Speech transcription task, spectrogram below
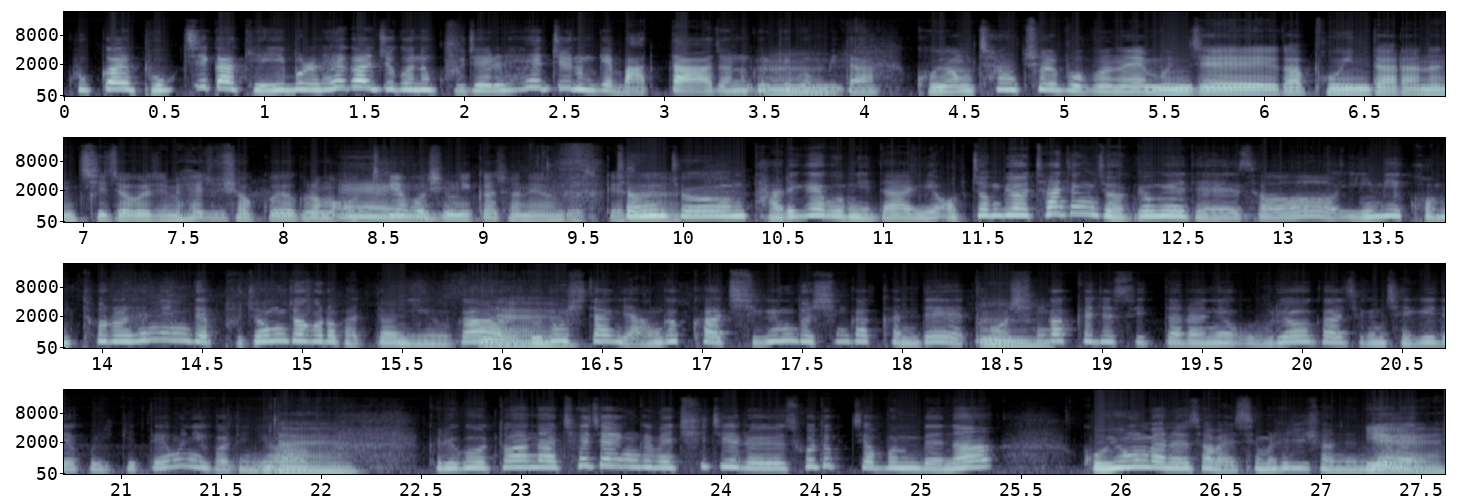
국가의 복지가 개입을 해가지고는 구제를 해주는 게 맞다. 저는 그렇게 음, 봅니다. 고용 창출 부분에 문제가 보인다라는 지적을 지금 해주셨고요. 그럼 네. 어떻게 보십니까, 전혜영 교수께서? 저는 좀 다르게 봅니다. 이 업종별 차등 적용에 대해서 이미 검토를 했는데 부정적으로 봤던 이유가 네. 노동시장 양극화 지금도 심각한데 더 음. 심각해질 수 있다라는 우려가 지금 제기되고 있기 때문이거든요. 네. 그리고 또 하나 최저임금의 취지를 소득 저분배나 고용 면에서 말씀을 해주셨는데. 예.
